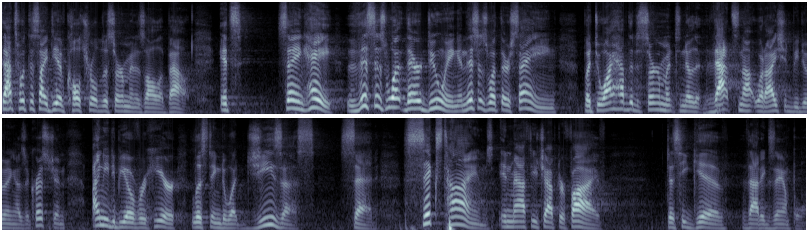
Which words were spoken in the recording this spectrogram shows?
that's what this idea of cultural discernment is all about. It's saying, hey, this is what they're doing and this is what they're saying, but do I have the discernment to know that that's not what I should be doing as a Christian? I need to be over here listening to what Jesus said. Six times in Matthew chapter 5 does he give that example.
